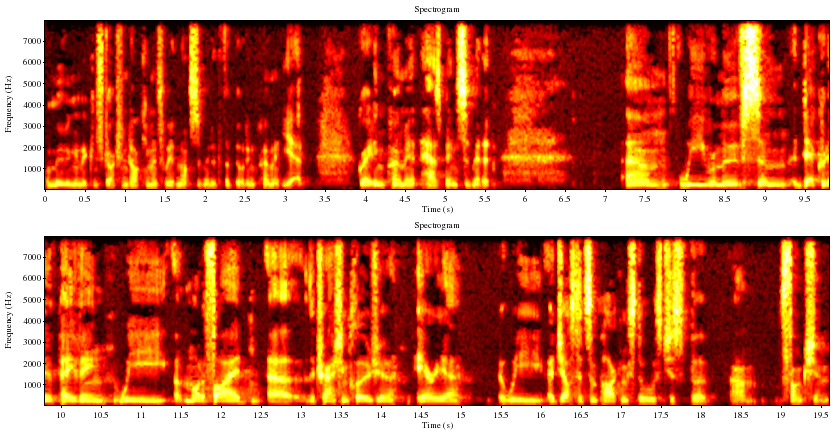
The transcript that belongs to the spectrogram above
We're moving into construction documents. We have not submitted for building permit yet. Grading permit has been submitted. Um, we removed some decorative paving. We modified uh, the trash enclosure area. We adjusted some parking stalls just for um, function.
